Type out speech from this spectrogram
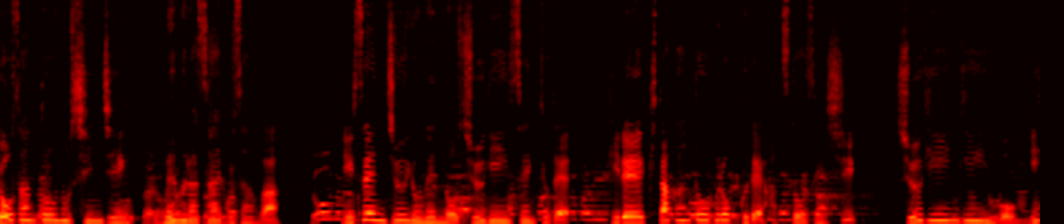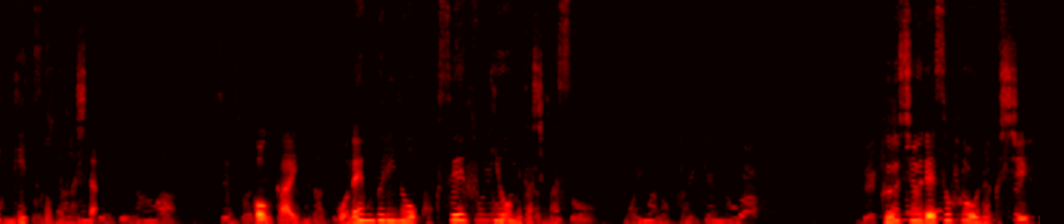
共産党の新人梅村彩子さんは2014年の衆議院選挙で比例北関東ブロックで初当選し衆議院議員を1期務めました今回5年ぶりの国政復帰を目指します。空襲で祖父を亡くし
